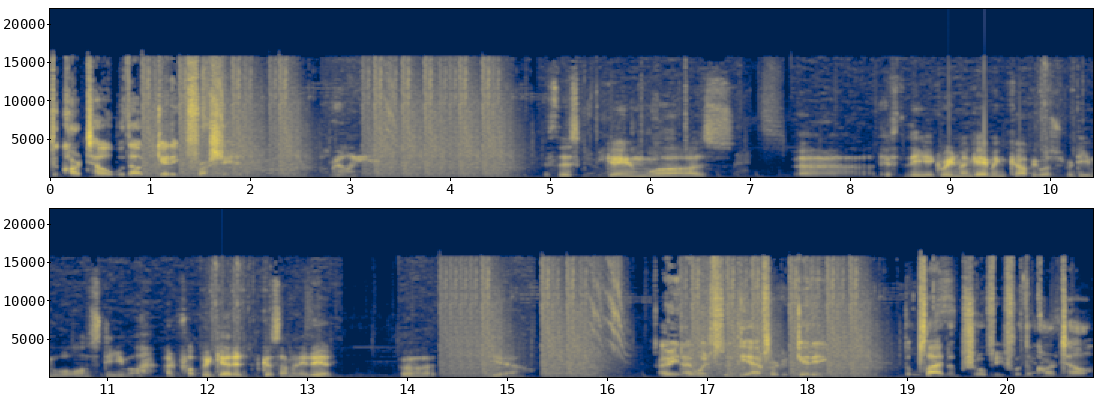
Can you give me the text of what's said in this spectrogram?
the cartel without getting frustrated. really, if this game was, uh, if the Green Man Gaming copy was redeemable on Steam, I'd probably get it because I'm an idiot. But yeah, I mean, I went through the effort of getting the platinum trophy for the cartel,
